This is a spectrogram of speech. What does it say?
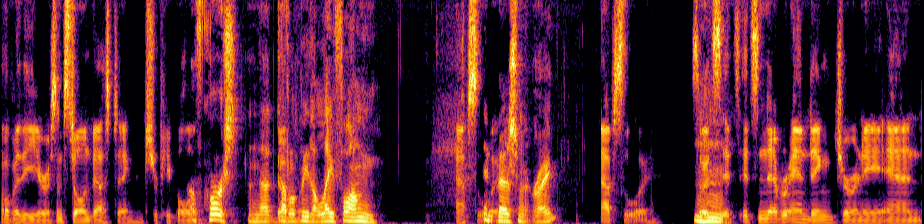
over the years. I'm still investing. I'm sure people, of course, and that that'll be the lifelong absolutely investment, right? Absolutely. So mm-hmm. it's it's it's never ending journey, and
